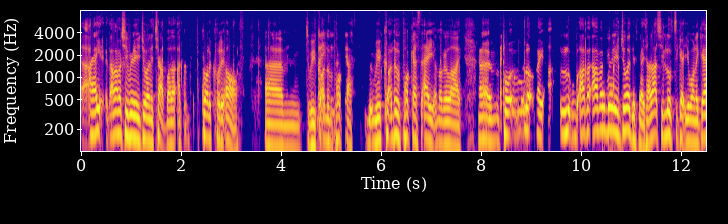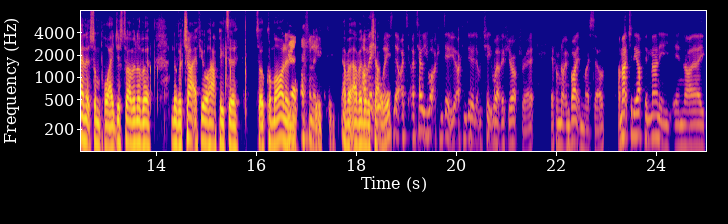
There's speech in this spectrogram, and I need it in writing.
I, I'm actually really enjoying the chat, but I, I've got to cut it off. Um, we've got Mate, another podcast. We've got another podcast eight. I'm not going to lie. Um, but look, mate, look, I've, I've really enjoyed this, mate. I'd actually love to get you on again at some point, just to have another another chat if you're happy to sort of come on and Yeah, definitely. have, a, have another chat. with always, look, I, t- I tell you what I can do. I can do a little cheat. Well, if you're up for it, if I'm not inviting myself, I'm actually up in Manny in like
